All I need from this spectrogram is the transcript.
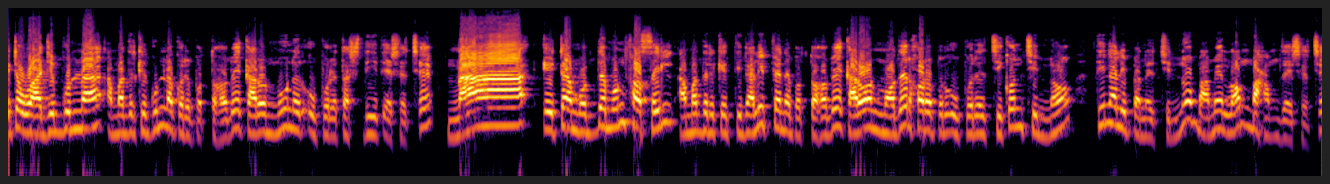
এটা ওয়াজিব গুন্না আমাদেরকে গুন্না করে পড়তে হবে কারণ নুনের উপরে তাসদিদ এসেছে। না এটা মধ্যে মুনফাসিল আমাদেরকে তিন আলিফ পেনে পড়তে হবে কারণ মদের হরফের উপরে চিকন চিহ্ন তিন আলিফ পেনের চিহ্ন বামে লম্বা হামজা এসেছে।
